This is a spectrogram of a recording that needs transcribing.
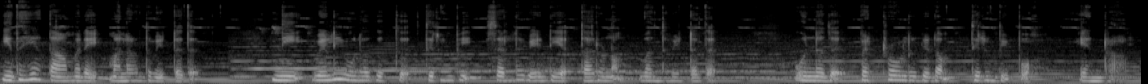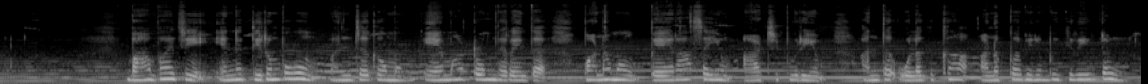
இதய தாமரை மலர்ந்து விட்டது. நீ வெளி உலகுக்கு திரும்பி செல்ல வேண்டிய தருணம் வந்துவிட்டது. உனது பெற்றோர்களிடம் திரும்பி போ. என்றார். பாபாஜி என்னை திரும்பவும் வஞ்சகமும் ஏமாற்றமும் நிறைந்த பணமும் பேராசையும் ஆட்சி புரியும் அந்த உலகுக்கா அனுப்ப விரும்புகிறீர்கள்?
